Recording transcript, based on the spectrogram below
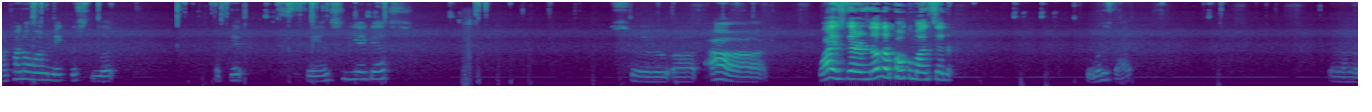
I kind of want to make this look a bit fancy, I guess. So, uh, ah. Why is there another Pokemon Center? What is that? Uh,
